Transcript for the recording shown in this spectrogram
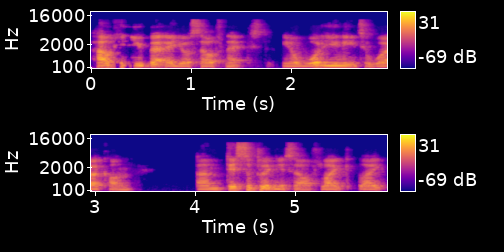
how can you better yourself next? You know what do you need to work on? Um discipline yourself. Like like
